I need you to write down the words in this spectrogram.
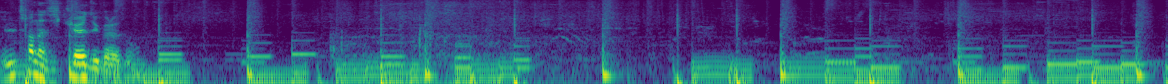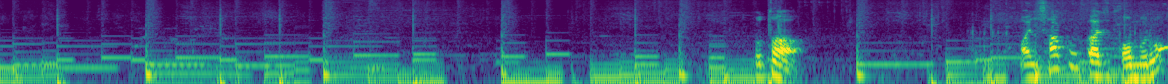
1차는 지켜야지 그래도 좋다. 아니 샤코까지 덤으로?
